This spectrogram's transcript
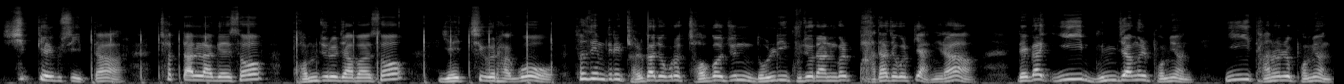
쉽게 읽을 수 있다. 첫 단락에서 범주를 잡아서 예측을 하고 선생님들이 결과적으로 적어준 논리 구조라는 걸 받아 적을 게 아니라 내가 이 문장을 보면 이 단어를 보면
